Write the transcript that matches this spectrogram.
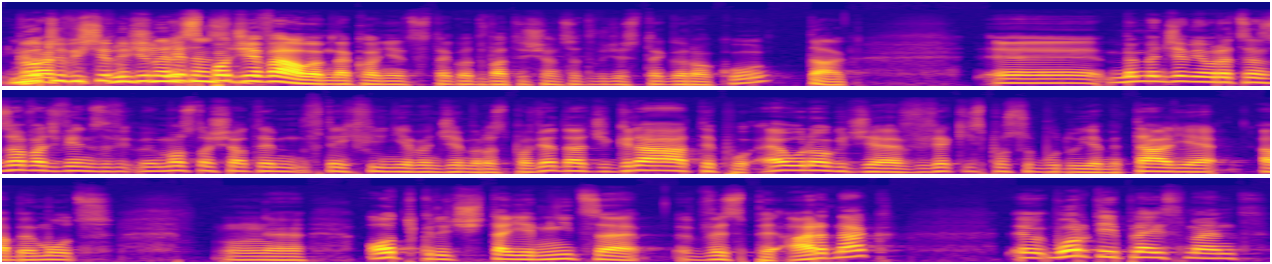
My oczywiście której się będziemy nie spodziewałem na koniec tego 2020 roku. Tak. E, My będziemy ją recenzować, więc mocno się o tym w tej chwili nie będziemy rozpowiadać. Gra typu euro, gdzie w jaki sposób budujemy talię, aby móc mm, odkryć tajemnicę wyspy Arnak. Workday placement,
